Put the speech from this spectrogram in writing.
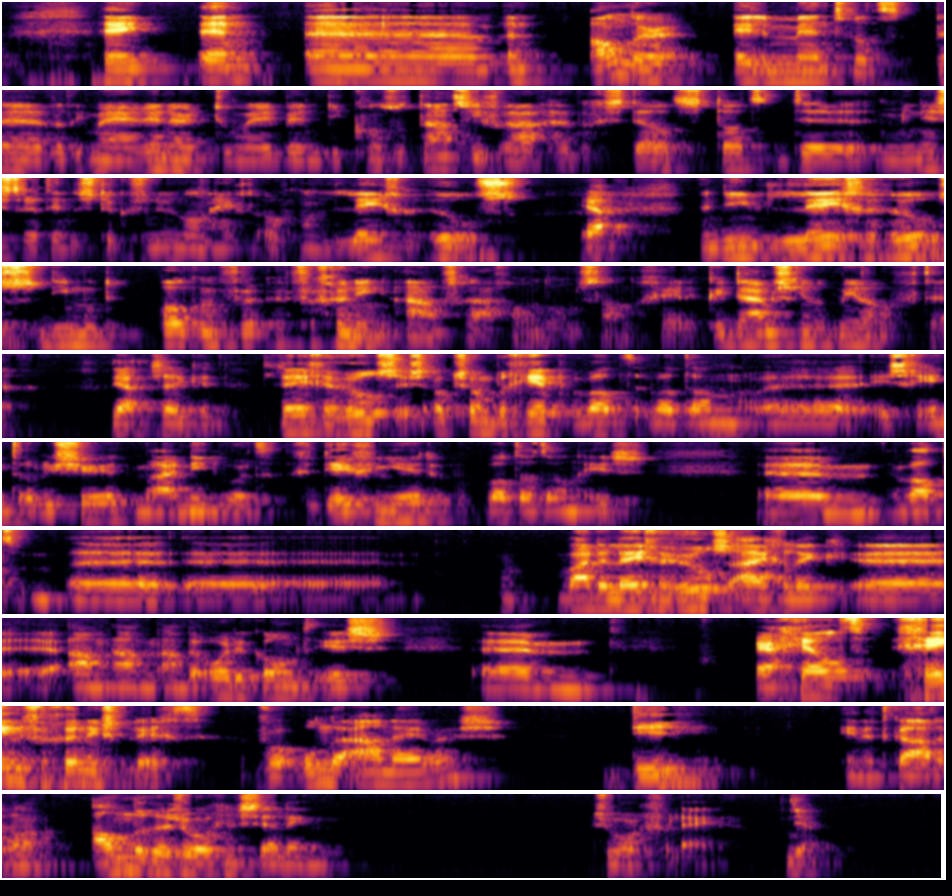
Hey, en ehm, een ander element wat, eh, wat ik me herinner toen wij binnen die consultatievragen hebben gesteld, is dat de minister het in de stukken nu dan heeft over een lege huls. Ja, En die lege huls, die moet ook een ver- een vergunning aanvragen onder omstandigheden. Kun je daar misschien wat meer over vertellen? Ja zeker. Lege huls is ook zo'n begrip wat, wat dan eh, is geïntroduceerd, maar niet wordt gedefinieerd wat dat dan is. Ehm, wat, eh, eh, waar de lege huls eigenlijk aan, aan, aan de orde komt, is ehm, er geldt geen vergunningsplicht voor onderaannemers die in het kader van een andere zorginstelling zorg verlenen. Ja.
